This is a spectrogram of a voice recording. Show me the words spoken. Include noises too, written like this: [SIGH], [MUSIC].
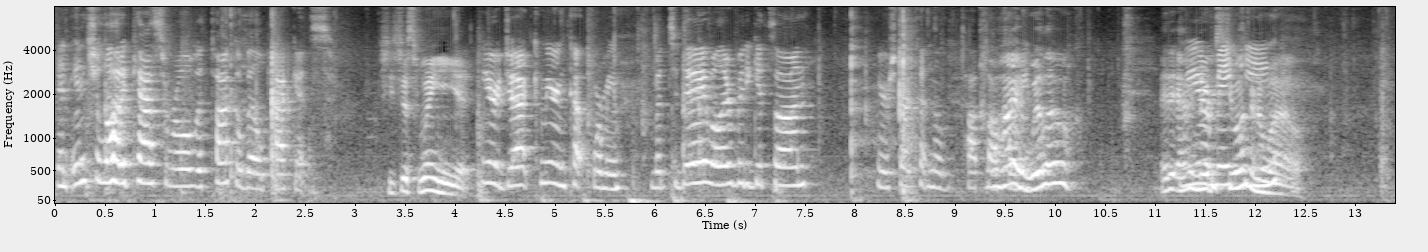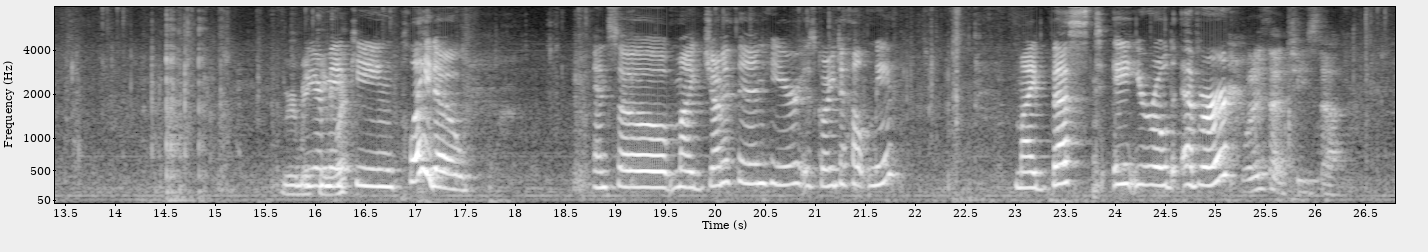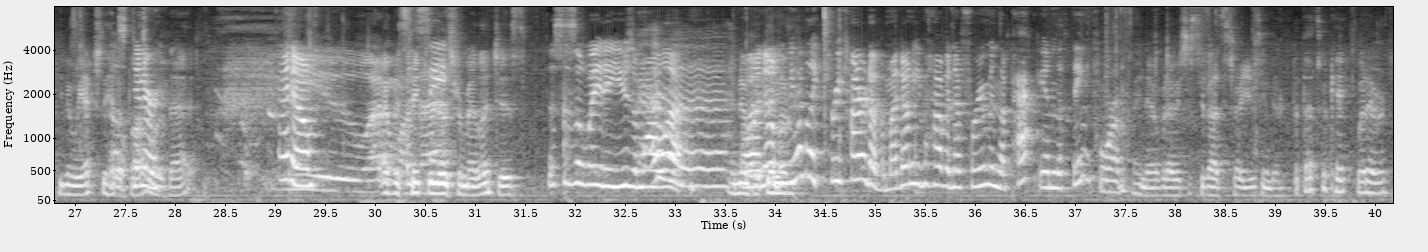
an enchilada casserole with Taco Bell packets. She's just winging it. Here, Jack, come here and cut for me. But today, while everybody gets on, here, start cutting the tops Oh off. hi, for me. Willow. I haven't We are noticed you on in a making- while. We were We making, are making Play-Doh. And so my Jonathan here is going to help me. My best eight-year-old ever. What is that cheese stuff? You know, we actually had It's a bottle dinner. of that. I know. Ew, I, I don't was want taking those for my lunches. This is a way to use them all up. Uh, I know, Well, I know, but we have like 300 of them. I don't even have enough room in the pack in the thing for them. I know, but I was just about to start using them. But that's okay, whatever.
